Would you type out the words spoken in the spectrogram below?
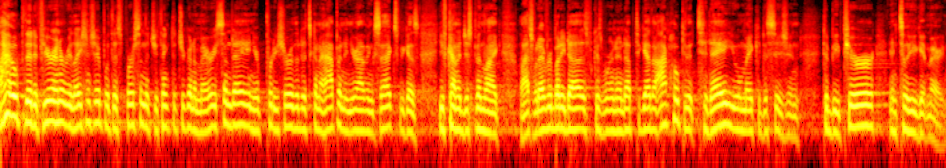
I hope that if you're in a relationship with this person that you think that you're going to marry someday and you're pretty sure that it's going to happen and you're having sex because you've kind of just been like, well, that's what everybody does because we're going to end up together. I hope that today you will make a decision to be pure until you get married.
